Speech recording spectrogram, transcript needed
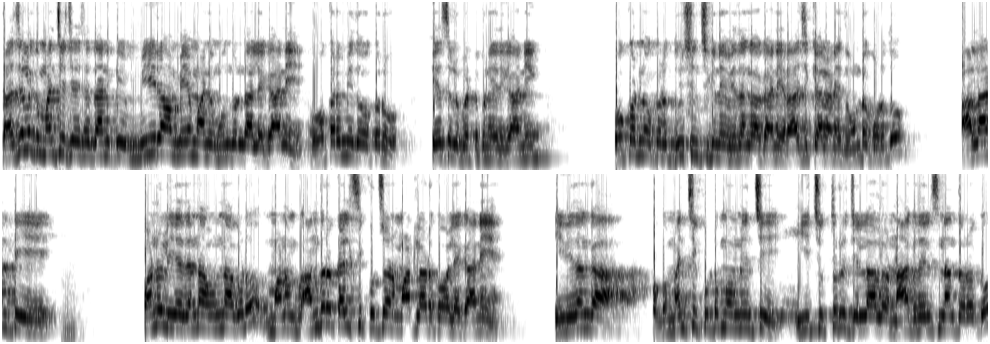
ప్రజలకు మంచి చేసేదానికి మీరా మేము అని ముందుండాలి కానీ ఒకరి మీద ఒకరు కేసులు పెట్టుకునేది కానీ ఒకరినొకరు దూషించుకునే విధంగా కానీ రాజకీయాలు అనేది ఉండకూడదు. అలాంటి పనులు ఏదైనా ఉన్నా కూడా మనం అందరూ కలిసి కూర్చొని మాట్లాడుకోవాలి కానీ ఈ విధంగా ఒక మంచి కుటుంబం నుంచి ఈ చిత్తూరు జిల్లాలో నాకు తెలిసినంత వరకు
